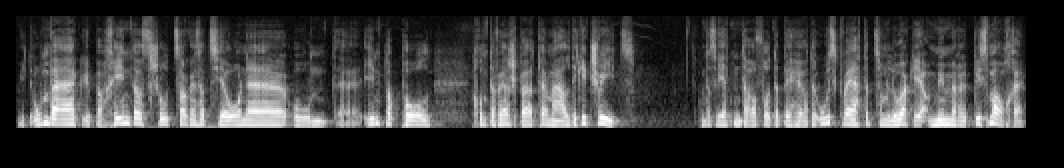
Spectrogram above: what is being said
mit Umweg über Kinderschutzorganisationen und äh, Interpol, kommt früher oder später eine Meldung in die Schweiz. Und das wird dann da von den Behörden ausgewertet, um zu schauen, ja, müssen wir etwas machen.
